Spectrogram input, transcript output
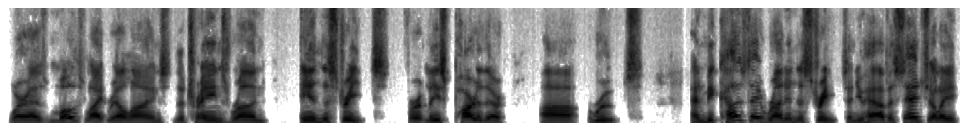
whereas most light rail lines, the trains run in the streets for at least part of their uh, routes. And because they run in the streets, and you have essentially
